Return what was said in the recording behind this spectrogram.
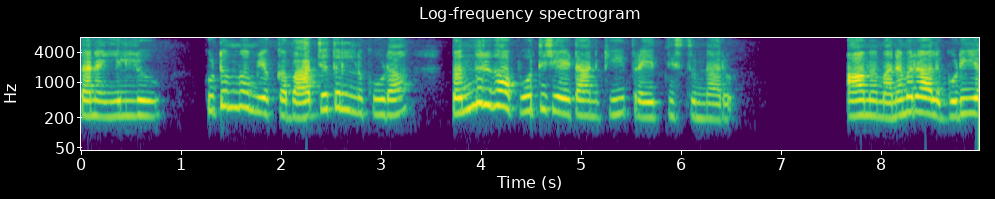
తన ఇల్లు కుటుంబం యొక్క బాధ్యతలను కూడా తొందరగా పూర్తి చేయటానికి ప్రయత్నిస్తున్నారు. ఆమె మనమరాలు గుడియ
